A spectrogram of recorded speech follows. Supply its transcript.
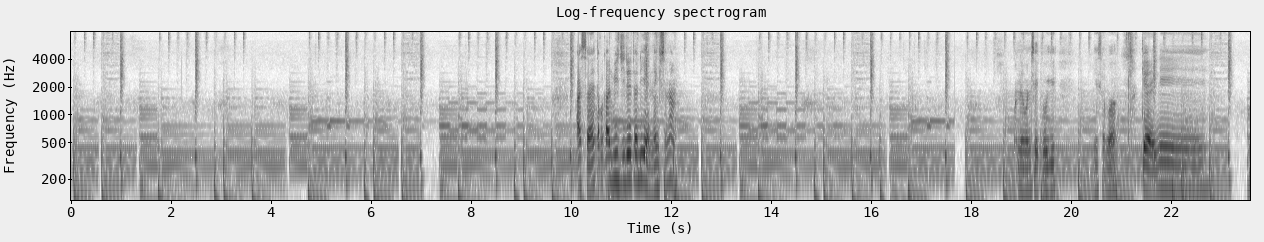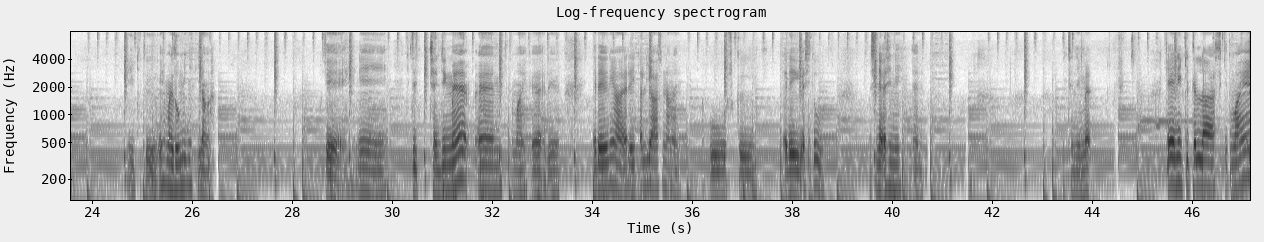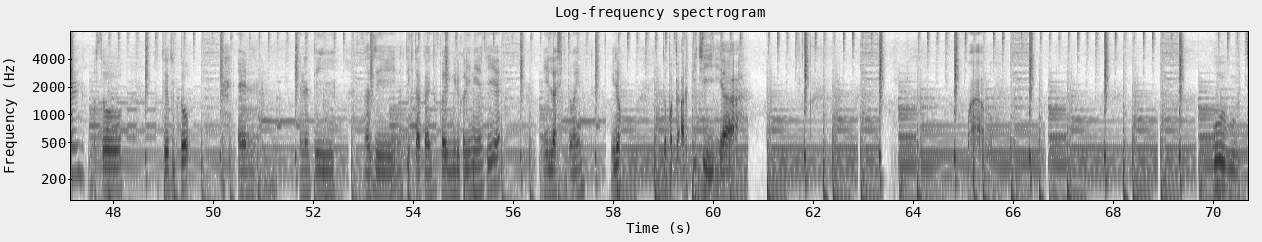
Asal eh, tak pakai RPG dia tadi kan? Lagi senang. Mana-mana seekor lagi. Ni sabar. Okay ini Ni kita Eh mana zombie ni? Hilang lah. Okay Ni Kita changing map And kita main ke area Area ni lah Area Italia senang kan? Aku suka Area kat situ sini kat sini kan? Changing map Okay ni kita last kita main. Lepas tu Kita tutup. And, and nanti Nanti Nanti kita akan jumpa lagi video kali ni nanti ya. Ni last kita main. Jom. Kita pakai RPG Ya. Wow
